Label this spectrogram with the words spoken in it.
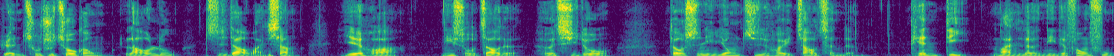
人出去做工，劳碌，直到晚上。耶和华，你所造的何其多，都是你用智慧造成的。遍地满了你的丰富，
